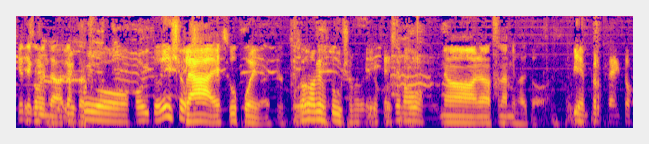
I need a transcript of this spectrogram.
¿Qué te comentaba? el, el juego favorito de ellos. Claro, es su juego. es Son amigos tuyos, me Sí, sí, conocés sí. más vos. No, no, son amigos de todos. Bien, perfecto.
